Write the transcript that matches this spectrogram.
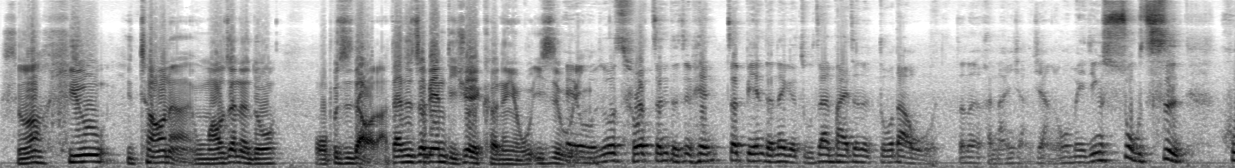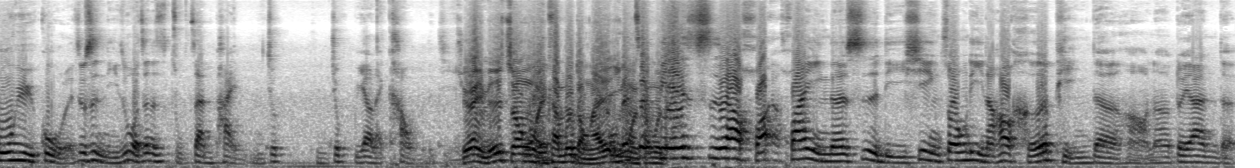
什么 Hugh Hitona 五毛真的多。我不知道啦，但是这边的确可能有一四五零。我说说真的，这边 这边的那个主战派真的多到我真的很难想象。我们已经数次呼吁过了，就是你如果真的是主战派，你就你就不要来看我们的节目。觉得你们是中文看不懂还是英文看不懂？我们这边是要欢欢迎的是理性、中立，然后和平的哈，那对岸的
